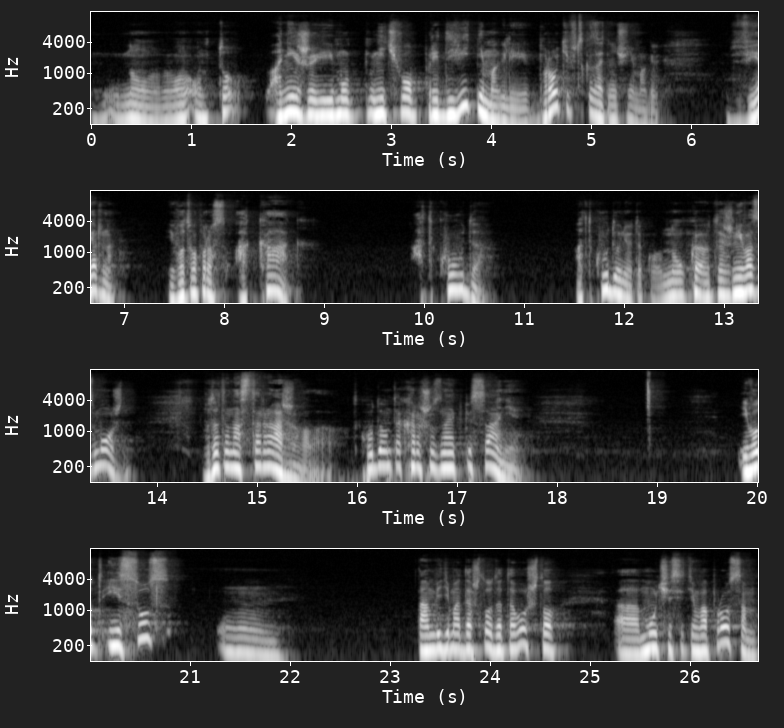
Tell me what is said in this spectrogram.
ну, он, он то, они же ему ничего предъявить не могли, против сказать ничего не могли. Верно. И вот вопрос, а как? Откуда? Откуда у него такое? Ну, это же невозможно. Вот это настораживало. Откуда он так хорошо знает Писание? И вот Иисус, там, видимо, дошло до того, что, а, мучаясь этим вопросом,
